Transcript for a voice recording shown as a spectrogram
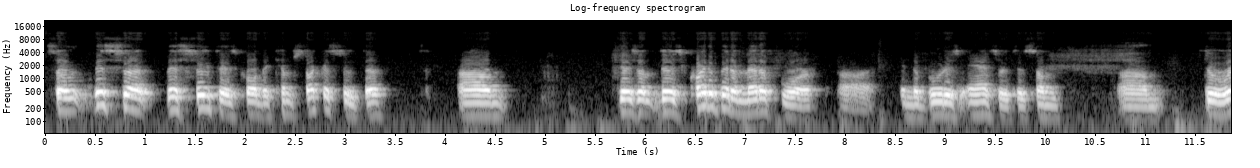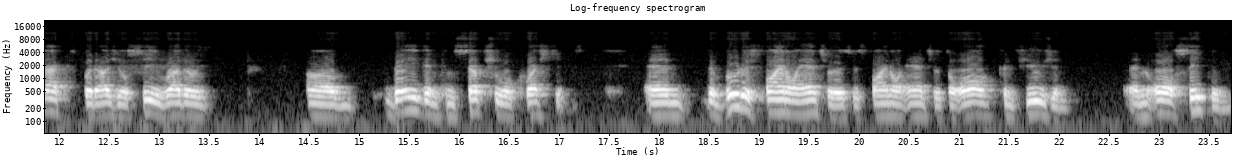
So this uh, this sutta is called the Kimsuka Sutta. Um, there's a there's quite a bit of metaphor uh, in the Buddha's answer to some um, direct, but as you'll see, rather um, vague and conceptual questions. And the Buddha's final answer is his final answer to all confusion and all seeking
